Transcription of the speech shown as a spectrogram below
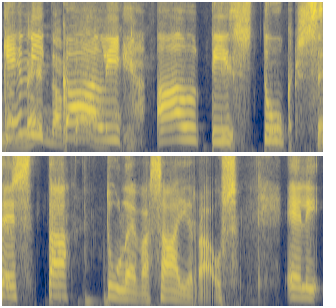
Kemikaalialtistuksesta tuleva sairaus. Eli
